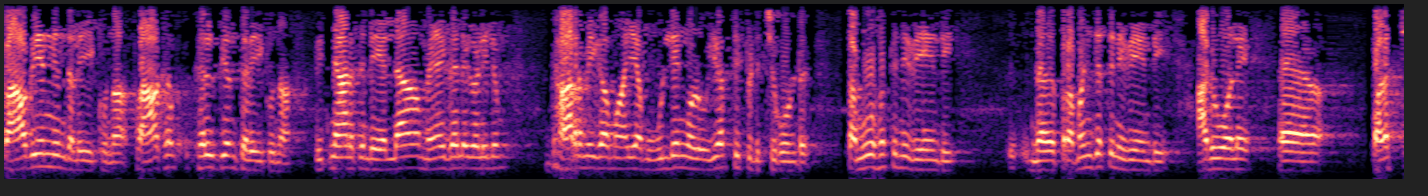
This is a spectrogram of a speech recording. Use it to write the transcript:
പ്രാവീണ്യം തെളിയിക്കുന്ന പ്രാഗൽഭ്യം തെളിയിക്കുന്ന വിജ്ഞാനത്തിന്റെ എല്ലാ മേഖലകളിലും ധാർമ്മികമായ മൂല്യങ്ങൾ ഉയർത്തിപ്പിടിച്ചുകൊണ്ട് സമൂഹത്തിന് വേണ്ടി പ്രപഞ്ചത്തിന് വേണ്ടി അതുപോലെ പടച്ച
